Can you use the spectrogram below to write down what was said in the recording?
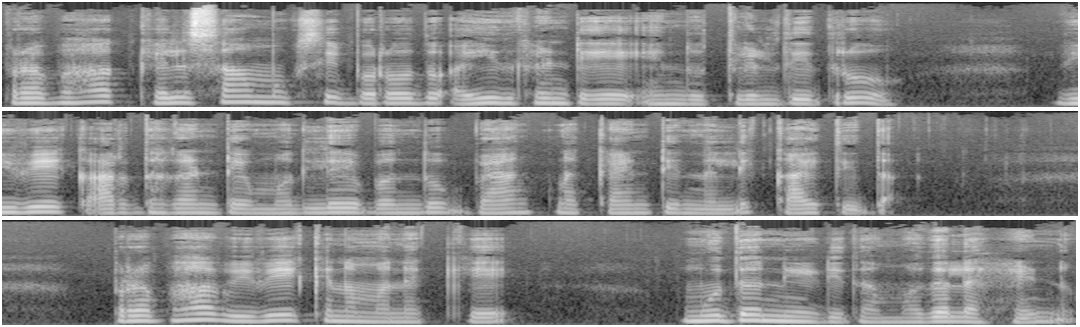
ಪ್ರಭಾ ಕೆಲಸ ಮುಗಿಸಿ ಬರೋದು ಐದು ಗಂಟೆಗೆ ಎಂದು ತಿಳಿದಿದ್ರೂ ವಿವೇಕ್ ಅರ್ಧ ಗಂಟೆ ಮೊದಲೇ ಬಂದು ಬ್ಯಾಂಕ್ನ ಕ್ಯಾಂಟೀನ್ನಲ್ಲಿ ಕಾಯ್ತಿದ್ದ. ಪ್ರಭಾ ವಿವೇಕನ ಮನಕ್ಕೆ ಮುದ ನೀಡಿದ ಮೊದಲ ಹೆಣ್ಣು.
